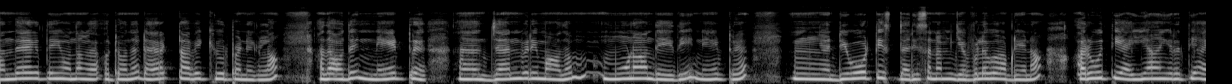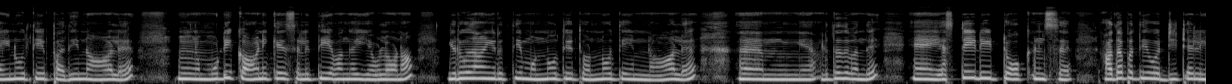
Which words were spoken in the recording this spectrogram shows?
சந்தேகத்தையும் வந்து அங்கே அவர்கிட்ட வந்து டைரெக்டாகவே க்யூர் பண்ணிக்கலாம். அதாவது நேற்று ஜனவரி மாதம் மூணாம் தேதி நேற்று டிவோட்டிஸ் தரிசனம் எவ்வளவு அப்படின்னா அறுபத்தி ஐயாயிரத்தி ஐநூற்றி பதினாலு முடி காணிக்கை செலுத்தியவங்க எவ்வளோனா இருபதாயிரத்தி முந்நூற்றி தொண்ணூற்றி நாலு அடுத்தது வந்து எஸ்டிடி டோக்கன்ஸு அதை பற்றி ஒரு டீட்டெயில்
